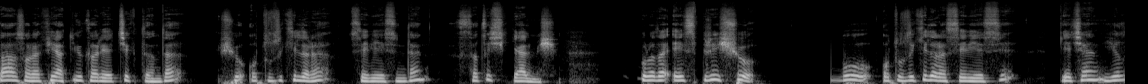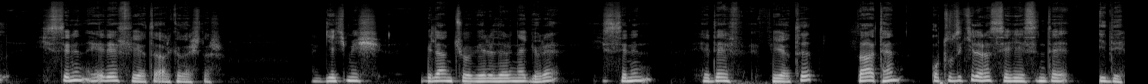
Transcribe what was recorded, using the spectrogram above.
Daha sonra fiyat yukarıya çıktığında şu 32 lira seviyesinden satış gelmiş. Burada espri şu. Bu 32 lira seviyesi geçen yıl hissenin hedef fiyatı arkadaşlar. Geçmiş bilanço verilerine göre hissenin hedef fiyatı zaten 32 lira seviyesinde idi.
